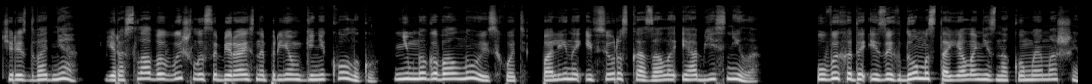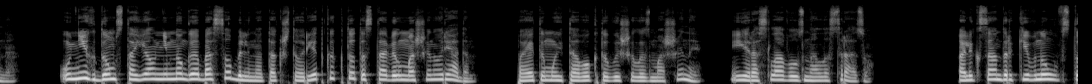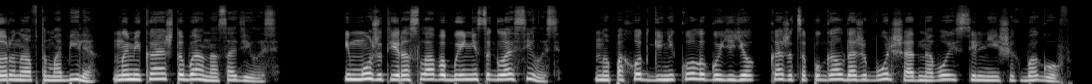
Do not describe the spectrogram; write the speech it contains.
Через два дня Ярослава вышла, собираясь на прием к гинекологу, немного волнуясь, хоть Полина и все рассказала и объяснила. У выхода из их дома стояла незнакомая машина. У них дом стоял немного обособленно, так что редко кто-то ставил машину рядом. Поэтому и того, кто вышел из машины, Ярослава узнала сразу. Александр кивнул в сторону автомобиля, намекая, чтобы она садилась. И может, Ярослава бы и не согласилась, но поход к гинекологу ее, кажется, пугал даже больше одного из сильнейших богов.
